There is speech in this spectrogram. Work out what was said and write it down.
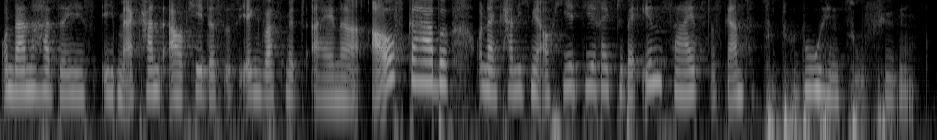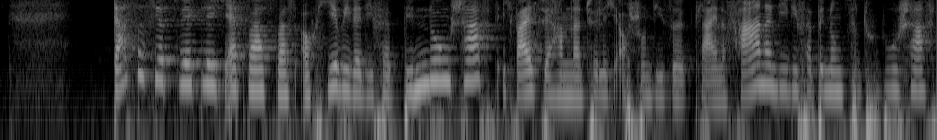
Und dann hatte ich es eben erkannt, ah, okay, das ist irgendwas mit einer Aufgabe. Und dann kann ich mir auch hier direkt über Insights das Ganze zu To-Do hinzufügen das ist jetzt wirklich etwas, was auch hier wieder die Verbindung schafft. Ich weiß, wir haben natürlich auch schon diese kleine Fahne, die die Verbindung zu To-Do schafft.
